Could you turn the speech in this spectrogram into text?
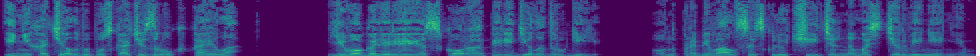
и не хотел выпускать из рук Кайла. Его галерея скоро опередила другие. Он пробивал с исключительным остервенением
